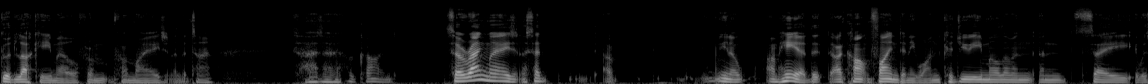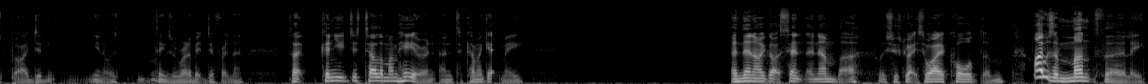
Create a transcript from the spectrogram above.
good luck email from from my agent at the time. So I don't know. How kind. So I rang my agent. I said, you know, I'm here. That I can't find anyone. Could you email them and, and say it was? I didn't. You know, was, things were run a bit different then. So can you just tell them I'm here and, and to come and get me? And then I got sent a number, which was great. So I called them. I was a month early.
